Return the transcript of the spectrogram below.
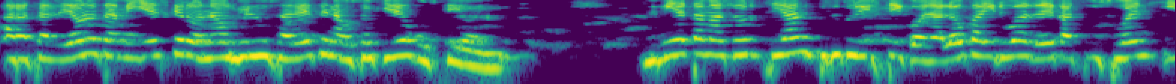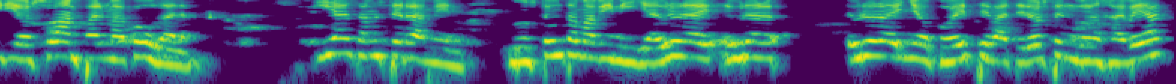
Arratxalde hon eta mila esker hona urbildu zareten hausokide guztioin. 2008an pizu turistikoen aloka irua dedekatu zuen hiri osoan palmako udalak. Iaz amsterdamen, mosteuntama 2000 eurora, eurora, eurora inoko etxe bat erosten duen jabeak,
